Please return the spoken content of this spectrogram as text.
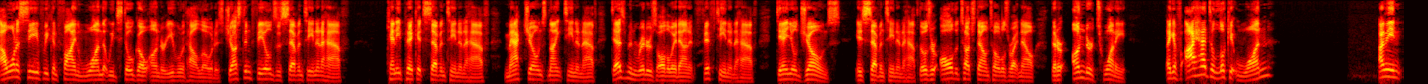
I want to see if we can find one that we'd still go under, even with how low it is. Justin Fields is 17 and a half. Kenny Pickett 17 and a half, Mac Jones 19 and a half, Desmond Ridder's all the way down at 15 and a half, Daniel Jones is 17 and a half. Those are all the touchdown totals right now that are under 20. Like if I had to look at one, I mean,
